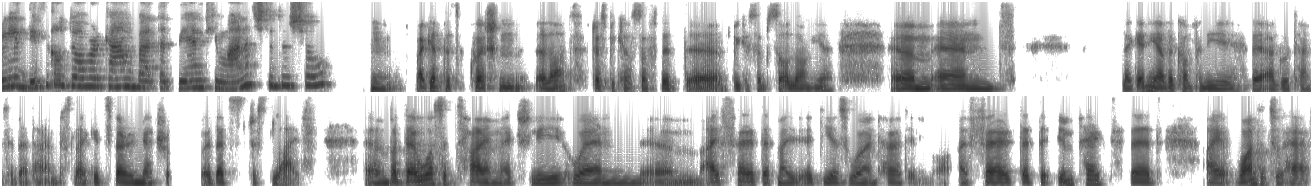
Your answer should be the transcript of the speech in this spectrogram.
really difficult to overcome, but at the end you managed to do so? Hmm. I get this question a lot just because of that, uh, because I'm so long here. Um, and like any other company, there are good times and bad times. Like it's very natural. That's just life. Um, but there was a time actually when um, I felt that my ideas weren't heard anymore. I felt that the impact that I wanted to have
